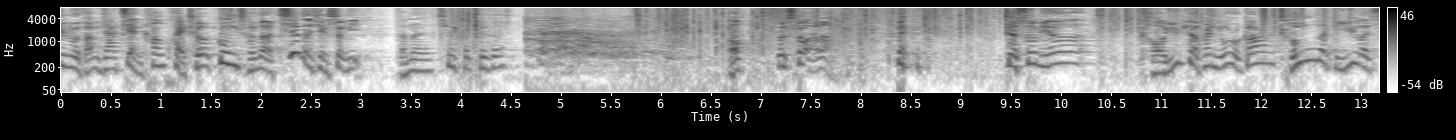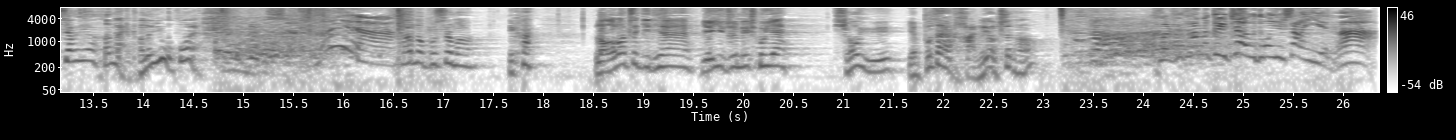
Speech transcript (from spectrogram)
庆祝咱们家健康快车工程的阶段性胜利，咱们庆贺庆贺。好，都吃完了，这说明烤鱼片和牛肉干成功的抵御了香烟和奶糖的诱惑呀。什么呀？难道不是吗？你看，姥姥这几天也一直没抽烟，小雨也不再喊着要吃糖。可是他们对这个东西上瘾了。啊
